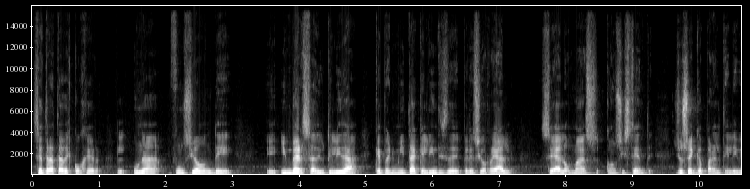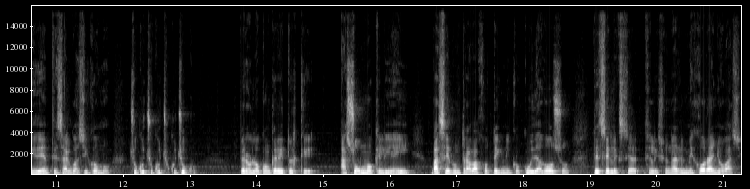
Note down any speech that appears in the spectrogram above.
Se trata de escoger una función de eh, inversa de utilidad que permita que el índice de precio real sea lo más consistente. Yo sé que para el televidente es algo así como chucu, chucu, chucu, chucu, pero lo concreto es que asumo que el INEI va a hacer un trabajo técnico cuidadoso de seleccionar el mejor año base.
